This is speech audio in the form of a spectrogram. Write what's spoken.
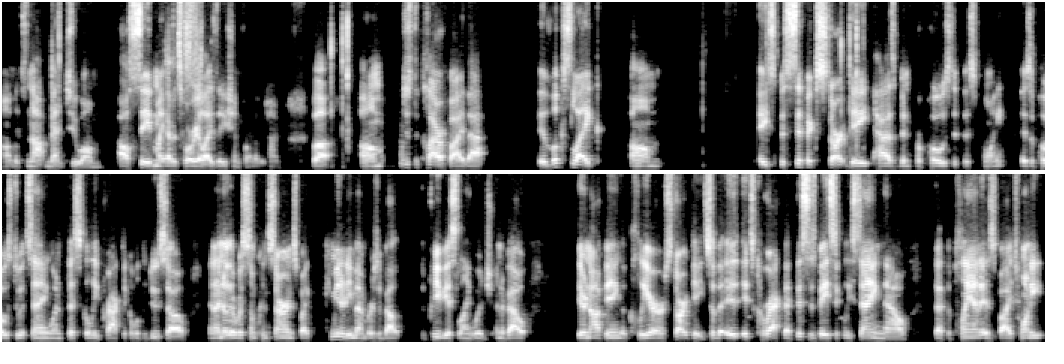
Um, it's not meant to. Um, I'll save my editorialization for another time. But um, just to clarify that, it looks like um, a specific start date has been proposed at this point, as opposed to it saying when fiscally practicable to do so. And I know there was some concerns by community members about the previous language and about there not being a clear start date. So it's correct that this is basically saying now that the plan is by 20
